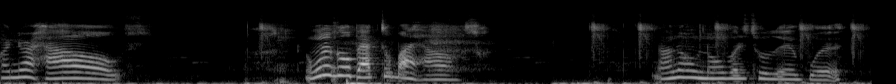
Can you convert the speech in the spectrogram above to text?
Find your house. I want to go back to my house. I don't know nobody to live with.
